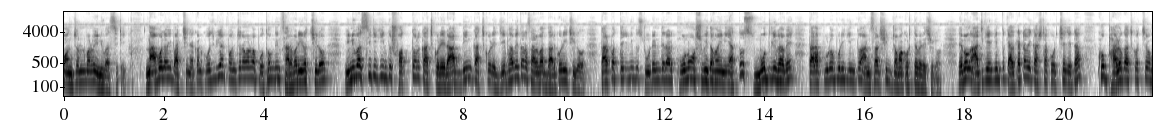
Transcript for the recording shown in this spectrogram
পঞ্চনবর্ম ইউনিভার্সিটি। না বলে আমি পারছি না, কারণ কোচবিহার পঞ্চনবর্মা প্রথম দিন সার্ভার ইরোজ ছিল। ইউনিভার্সিটি কিন্তু সত্তর কাজ করে, রাত দিন কাজ করে, যেভাবে তারা সার্ভার দাঁড় করিয়েছিল, তারপর থেকে কিন্তু স্টুডেন্টদের আর কোনো অসুবিধা হয়নি। এত স্মুথলিভাবে তারা পুরোপুরি কিন্তু আনসার শিট জমা করতে পেরেছিল। এবং আজকের কিন্তু ক্যালকাটাও এই কাজটা করছে, যেটা খুব ভালো কাজ করছে এবং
